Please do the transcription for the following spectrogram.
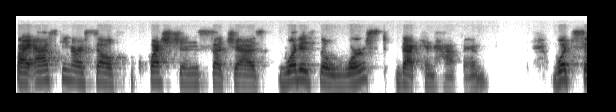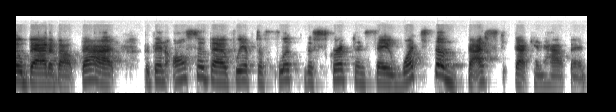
by asking ourselves questions such as, what is the worst that can happen? what's so bad about that? But then also bev we have to flip the script and say what's the best that can happen?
